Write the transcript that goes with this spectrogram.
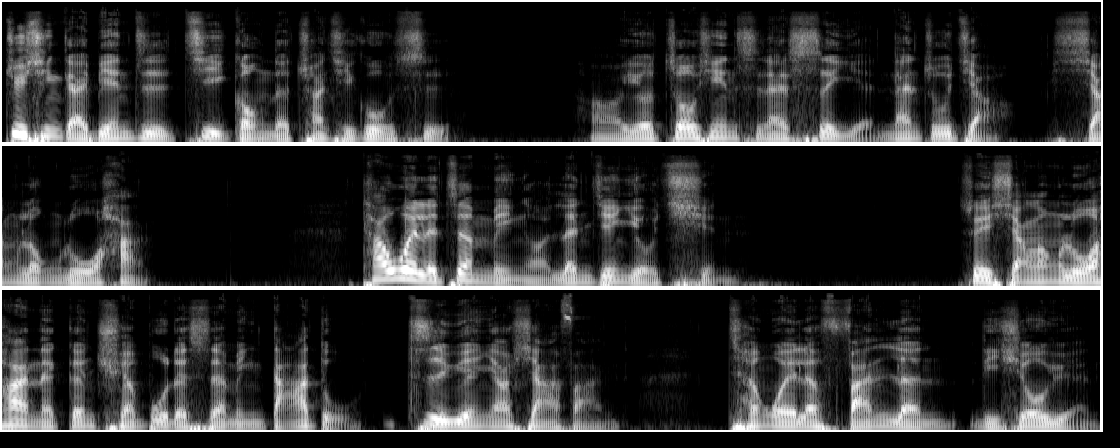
剧情改编自济公的传奇故事，好，由周星驰来饰演男主角降龙罗汉。他为了证明哦，人间有情。所以降龙罗汉呢，跟全部的神明打赌，自愿要下凡，成为了凡人李修缘。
